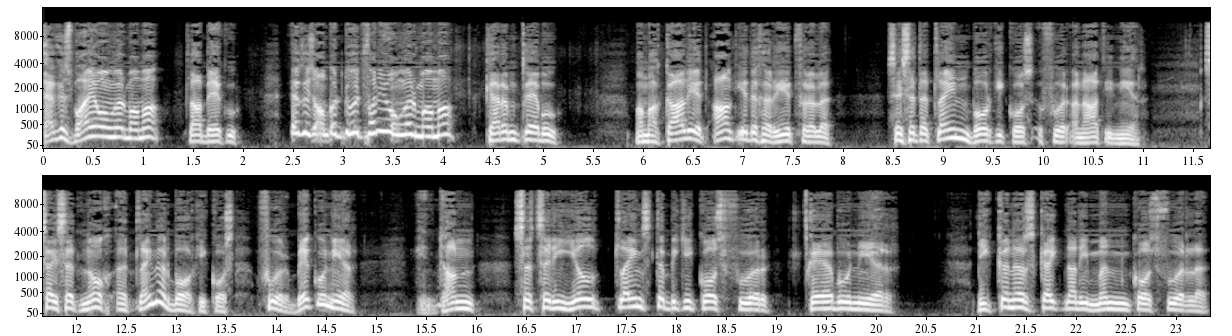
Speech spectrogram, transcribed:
Ek is baie honger, mamma, kla Beku. Ek is amper dood van die honger, mamma, kerm Kebu. Mamma Kali het aandete gereed vir hulle. Sy sit 'n klein bordjie kos voor Anati neer. Sy sit nog 'n kleiner bordjie kos voor Bekko neer en dan sit sy die heel kleinste bietjie kos voor Kebo neer. Die kinders kyk na die min kos voor hulle.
